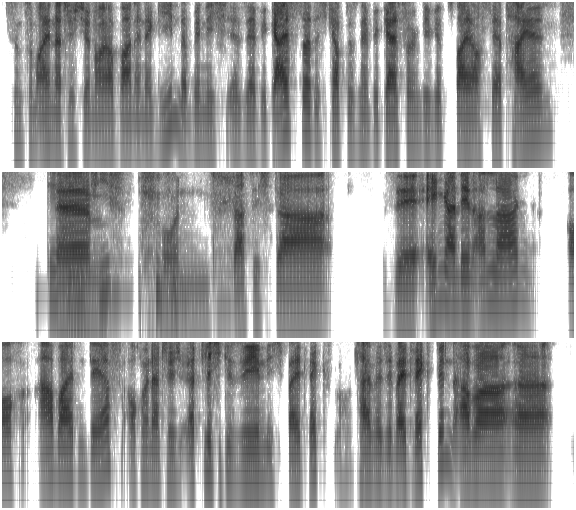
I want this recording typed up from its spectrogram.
sind zum einen natürlich die erneuerbaren Energien. Da bin ich äh, sehr begeistert. Ich glaube, das ist eine Begeisterung, die wir zwei auch sehr teilen. Definitiv. Ähm, und dass ich da sehr eng an den Anlagen auch arbeiten darf, auch wenn natürlich örtlich gesehen ich weit weg, teilweise weit weg bin, aber äh,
